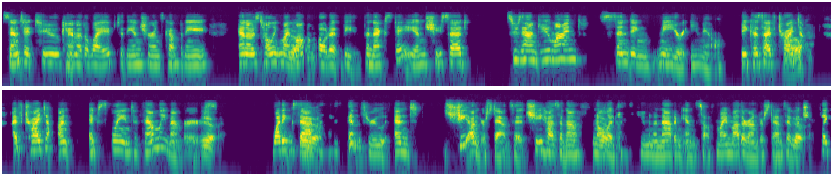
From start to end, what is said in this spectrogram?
sent it to Canada Life, to the insurance company. And I was telling my yeah. mom about it the, the next day. And she said, Suzanne, do you mind sending me your email? Because I've tried to I've tried to un- explain to family members yeah. what exactly yeah. you've been through. And she understands it. She has enough knowledge yeah. of human anatomy and stuff. My mother understands it, yeah. but she's like,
